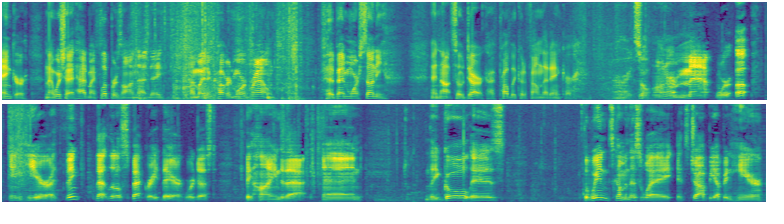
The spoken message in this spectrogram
anchor. And I wish I had had my flippers on that day. I might have covered more ground. If it had been more sunny and not so dark, I probably could have found that anchor. All right, so on our map, we're up in here. I think that little speck right there, we're just behind that. And the goal is the wind's coming this way. It's choppy up in here.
